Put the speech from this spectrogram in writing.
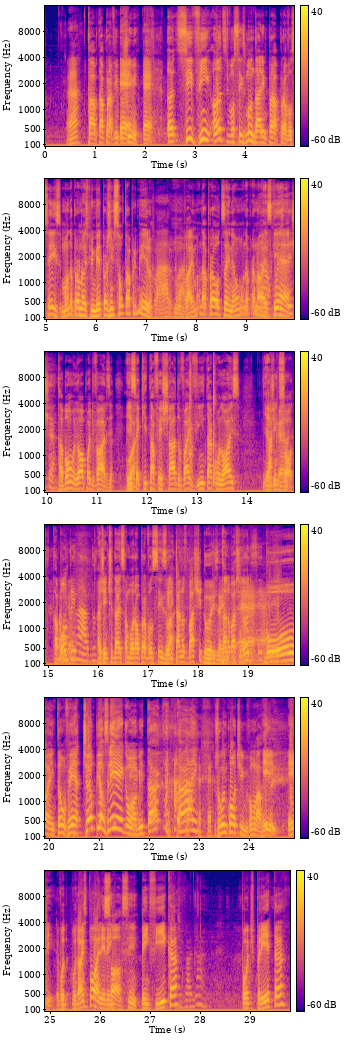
É? Tá, tá pra vir pro É, time? é. Ah, se vir, antes de vocês mandarem pra, pra vocês, manda pra nós primeiro pra gente soltar primeiro. Claro, Não claro. vai mandar pra outros aí não, manda pra nós. Não, Quem pode é? deixar. Tá bom? E ó, pode várzea. Boa. Esse aqui tá fechado, vai vir, tá com nós e a Bacana. gente solta, tá bom? Combinado. A gente dá essa moral pra vocês lá. Ele tá nos bastidores aí. Tá no bastidor? É. Boa, então venha Champions League, o homem tá, tá, hein? Jogou em qual time? Vamos lá. Ele, ele, eu vou, vou dar um spoiler, hein? Só, sim. Benfica, Devagar. Ponte Preta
